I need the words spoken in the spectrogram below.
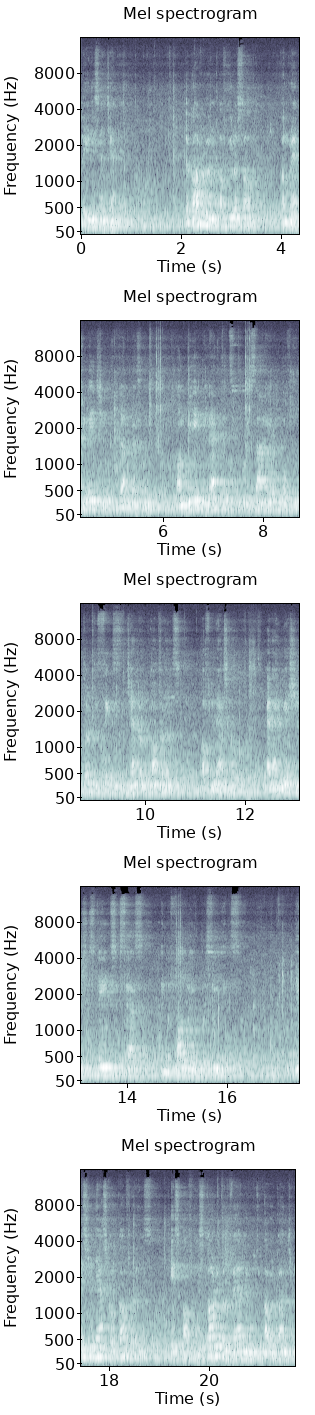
ladies and gentlemen, the government of Curacao congratulates you, Madam President, on being elected to preside over the 36th General Conference of UNESCO, and I wish you sustained success in the following proceedings. This UNESCO conference is of historical value to our country.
